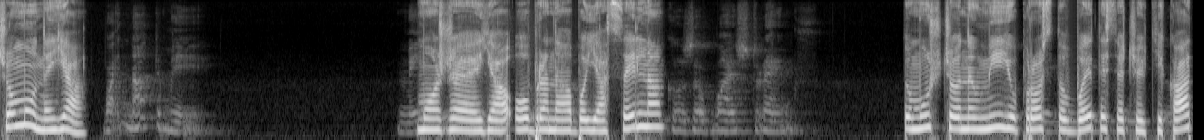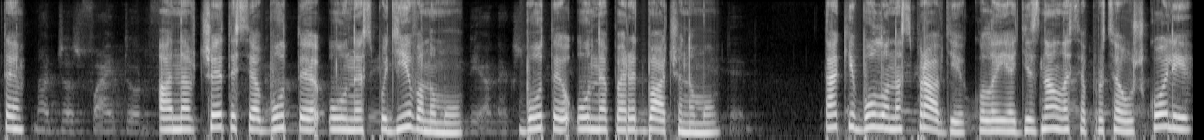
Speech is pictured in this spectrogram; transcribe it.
Чому не я? Може, я обрана або я сильна, тому що не вмію просто битися чи втікати, а навчитися бути у несподіваному, бути у непередбаченому. Так і було насправді, коли я дізналася про це у школі,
